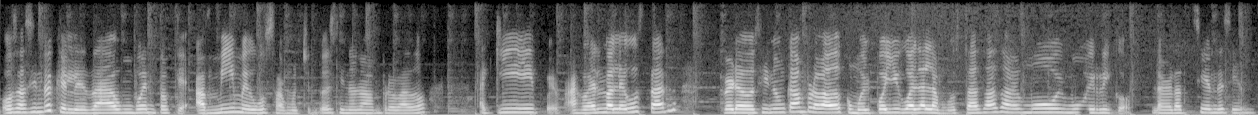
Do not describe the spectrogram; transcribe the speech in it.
O sea, siento que le da un buen toque. A mí me gusta mucho, entonces si no lo han probado, aquí, pues a Joel no le gustan, pero si nunca han probado como el pollo igual a la mostaza, sabe muy, muy rico. La verdad, 100 de 100.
